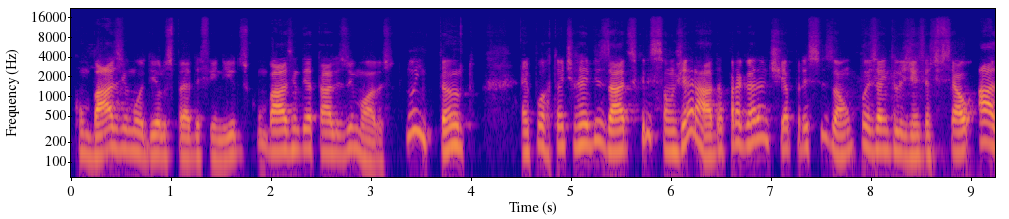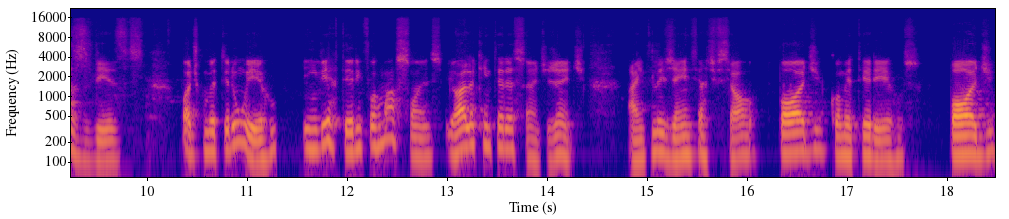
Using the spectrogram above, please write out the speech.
com base em modelos pré-definidos, com base em detalhes do imóvel. No entanto, é importante revisar a descrição gerada para garantir a precisão, pois a inteligência artificial, às vezes, pode cometer um erro e inverter informações. E olha que interessante, gente. A inteligência artificial pode cometer erros, pode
